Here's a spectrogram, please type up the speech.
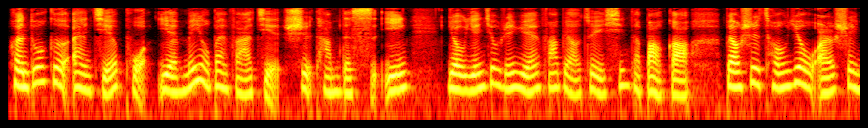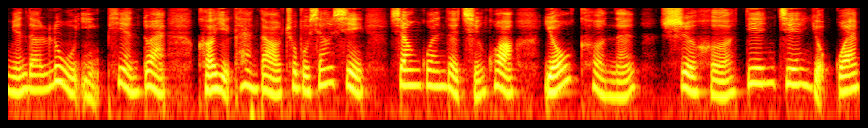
很多个案解剖也没有办法解释他们的死因。有研究人员发表最新的报告，表示从幼儿睡眠的录影片段可以看到，初步相信相关的情况有可能是和癫痫有关。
